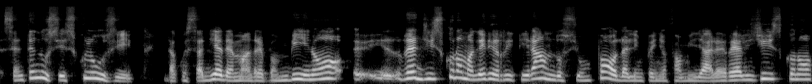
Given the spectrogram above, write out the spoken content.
sentendosi esclusi da questa diade madre-bambino, eh, reagiscono magari ritirandosi un po' dall'impegno familiare, reagiscono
